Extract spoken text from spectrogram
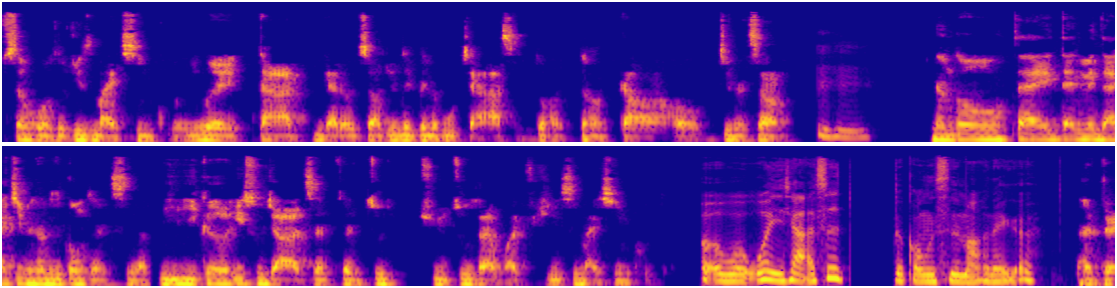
生活的时候就是蛮辛苦的，因为大家应该都知道，就那边的物价啊什么都很都很高，然后基本上，嗯哼。能够在在那边待，基本上就是工程师了。以一个艺术家的身份住去住在湾区，其实是蛮辛苦的。呃，我问一下，是的公司吗？那个？呃，对。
